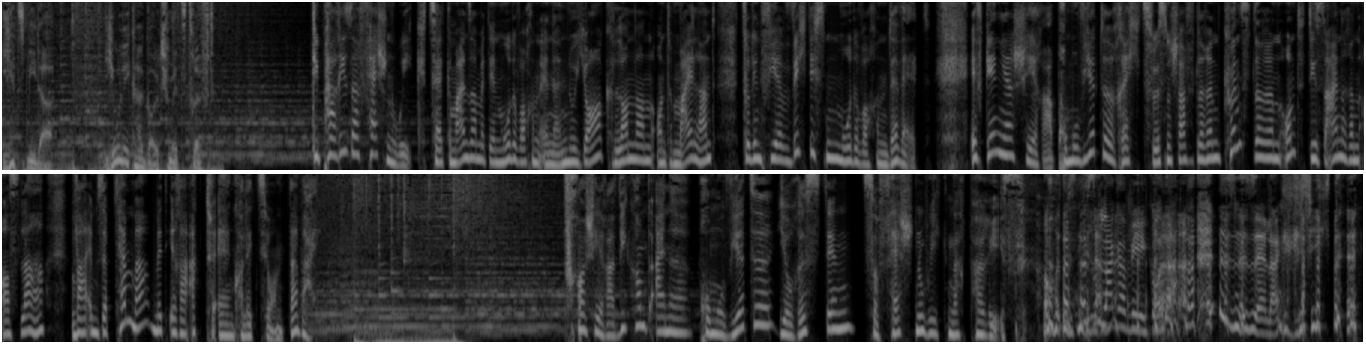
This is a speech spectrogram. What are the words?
Jetzt wieder. Julika Goldschmidt trifft. Die Pariser Fashion Week zählt gemeinsam mit den Modewochen in New York, London und Mailand zu den vier wichtigsten Modewochen der Welt. Evgenia Scherer, promovierte Rechtswissenschaftlerin, Künstlerin und Designerin aus La, war im September mit ihrer aktuellen Kollektion dabei. Frau Scherer, wie kommt eine promovierte Juristin zur Fashion Week nach Paris? Oh, das ist, das ist ein langer Weg, oder? Das ist eine sehr lange Geschichte,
